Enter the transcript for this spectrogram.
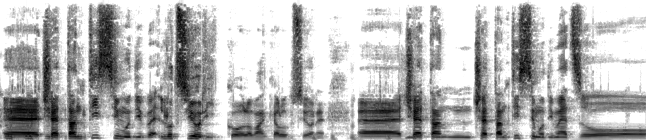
eh, c'è tantissimo di lo zio ricco, manca l'opzione. Eh, c'è, tan- c'è, tantissimo di mezzo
